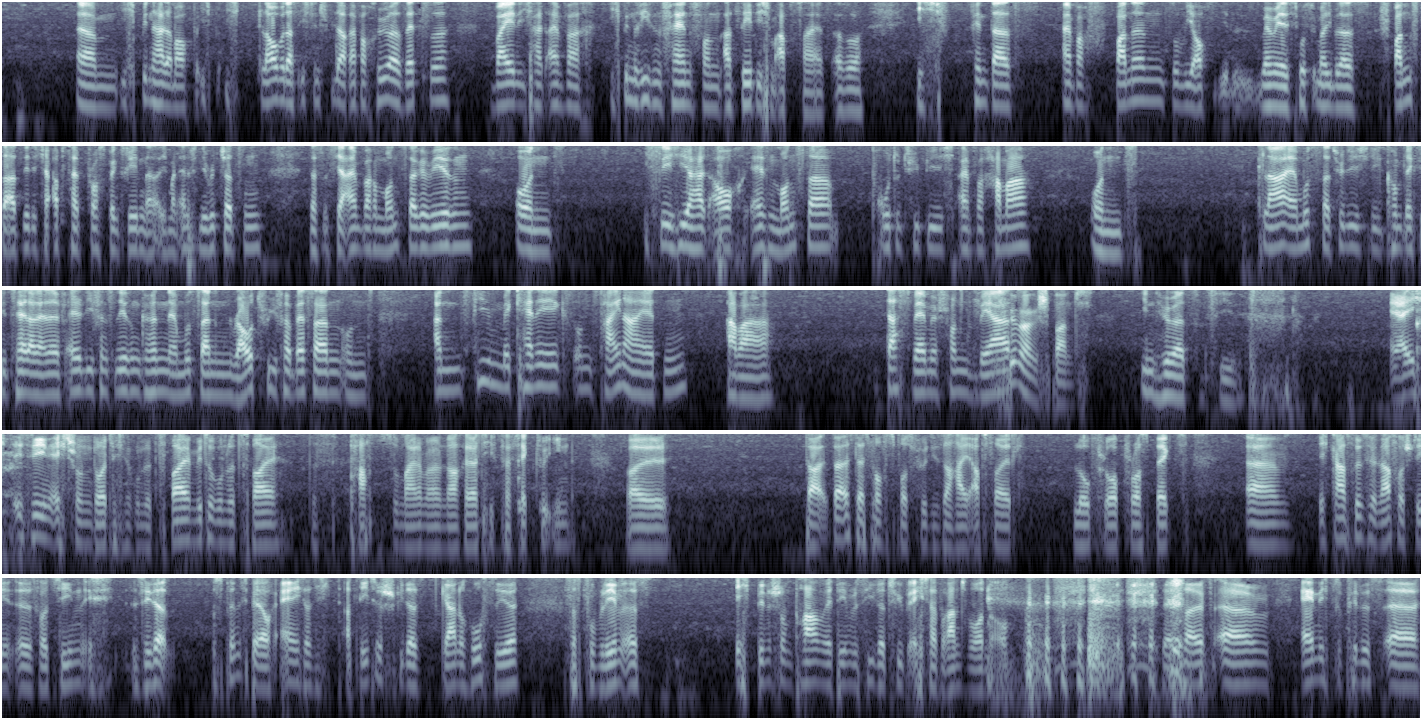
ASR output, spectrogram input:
Ähm, ich bin halt aber auch, ich, ich glaube, dass ich den Spieler auch einfach höher setze, weil ich halt einfach, ich bin ein Riesenfan von athletischem Upside. Also ich finde das einfach spannend, so wie auch, wenn wir jetzt, ich muss immer über das spannendste athletische Upside-Prospect reden. Also ich meine, Anthony Richardson, das ist ja einfach ein Monster gewesen. Und ich sehe hier halt auch, er ist ein Monster, prototypisch einfach Hammer. Und klar, er muss natürlich die Komplexität an der NFL-Defense lesen können, er muss seinen Route Tree verbessern und an vielen Mechanics und Feinheiten, aber das wäre mir schon wert. Ich bin mal gespannt. Ihn höher zu ziehen. Ja, ich, ich sehe ihn echt schon deutlich in Runde 2, Mitte Runde 2. Das passt so meiner Meinung nach relativ perfekt für ihn, weil da, da ist der Softspot für diese High Upside, Low Floor Prospects. Ähm, ich kann es prinzipiell nachvollziehen. Äh, ich sehe das prinzipiell auch ähnlich, dass ich athletische Spieler gerne hochsehe. Das Problem ist, ich bin schon ein paar Mal mit dem Receiver-Typ echt verbrannt worden auch. Deshalb, ähm, ähnlich zu Pilles äh,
